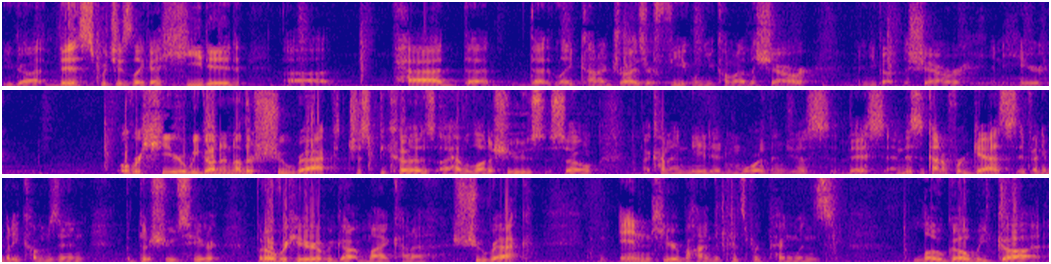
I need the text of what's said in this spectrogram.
You got this, which is like a heated uh, pad that that like kind of dries your feet when you come out of the shower, and you got the shower in here. Over here, we got another shoe rack just because I have a lot of shoes, so I kind of needed more than just this. And this is kind of for guests if anybody comes in, put their shoes here. But over here, we got my kind of shoe rack. And in here behind the Pittsburgh Penguins logo, we got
